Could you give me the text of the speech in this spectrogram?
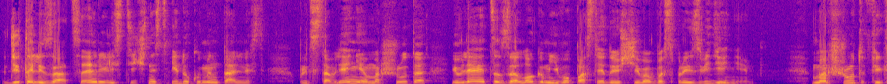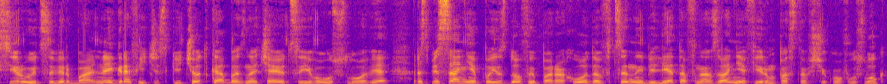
Детализация, реалистичность и документальность представления маршрута является залогом его последующего воспроизведения. Маршрут фиксируется вербально и графически, четко обозначаются его условия, расписание поездов и пароходов, цены билетов, названия фирм-поставщиков услуг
